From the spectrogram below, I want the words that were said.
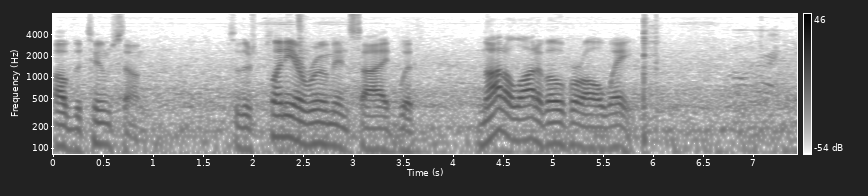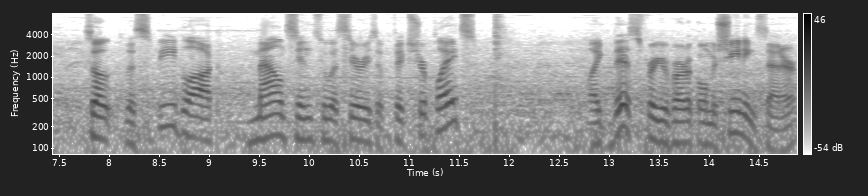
of the tombstone. So there's plenty of room inside with not a lot of overall weight. So the SpeedLoc mounts into a series of fixture plates like this for your vertical machining center.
